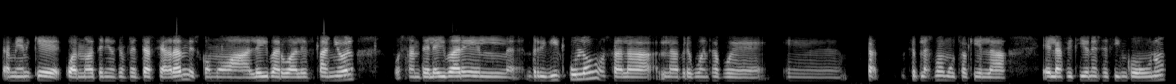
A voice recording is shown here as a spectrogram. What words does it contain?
también que cuando ha tenido que enfrentarse a grandes como a Leibar o al Español, pues ante Leibar el ridículo, o sea, la, la vergüenza fue eh, mucho aquí en la, en la afición ese 5-1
